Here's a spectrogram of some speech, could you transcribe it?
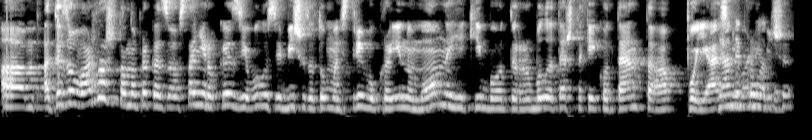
А, а ти зауважила, що там, наприклад, за останні роки з'явилося більше тату майстрів україномовних, які б робили теж такий контент та Я не проти. більше.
